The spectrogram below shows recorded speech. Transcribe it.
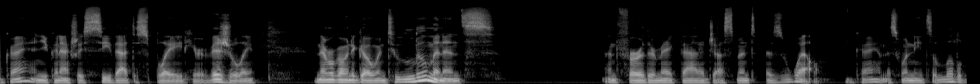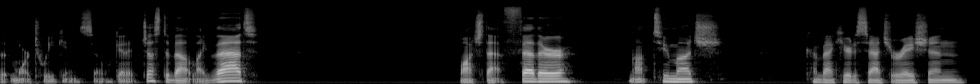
Okay, and you can actually see that displayed here visually. And then we're going to go into luminance and further make that adjustment as well. Okay, and this one needs a little bit more tweaking. So we'll get it just about like that. Watch that feather, not too much. Come back here to saturation.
